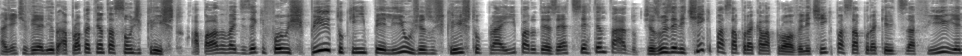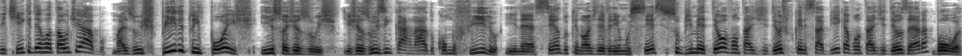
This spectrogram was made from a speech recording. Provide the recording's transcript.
A gente vê ali a própria tentação de Cristo. A palavra vai dizer que foi o Espírito que impeliu Jesus Cristo para ir para o deserto e ser tentado. Jesus ele tinha que passar por aquela prova, ele tinha que passar por aquele desafio e ele tinha que derrotar o diabo. Mas o Espírito impôs isso a Jesus. E Jesus, encarnado como filho e né, sendo o que nós deveríamos ser, se submeteu à vontade de Deus porque ele sabia que a vontade de Deus era boa.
